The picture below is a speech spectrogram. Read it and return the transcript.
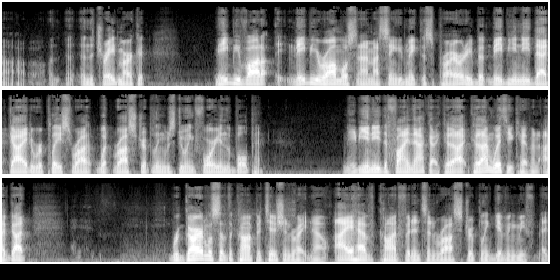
uh, in the trade market. Maybe you've ought, maybe you're almost, and I'm not saying you'd make this a priority, but maybe you need that guy to replace Ross, what Ross Stripling was doing for you in the bullpen. Maybe you need to find that guy because I because I'm with you, Kevin. I've got regardless of the competition right now, I have confidence in Ross Stripling giving me at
